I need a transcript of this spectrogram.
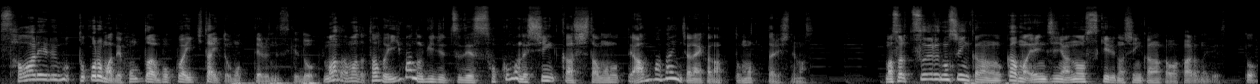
触れるところまで本当は僕は行きたいと思ってるんですけど、まだまだ多分今の技術でそこまで進化したものってあんまないんじゃないかなと思ったりしてます。まあそれツールの進化なのか、まあエンジニアのスキルの進化なのかわからないですけど、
